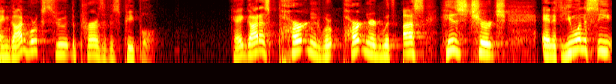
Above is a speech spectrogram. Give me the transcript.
and God works through the prayers of His people. Okay, God has partnered, partnered with us, His church. And if you want to see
